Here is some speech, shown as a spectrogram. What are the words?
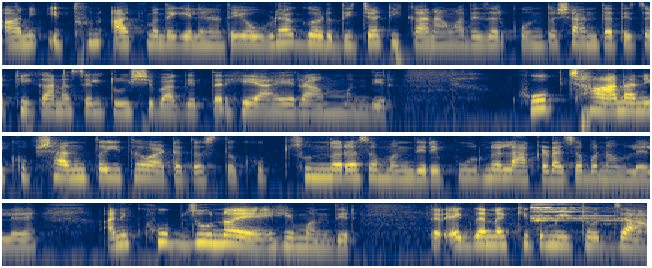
आणि इथून आतमध्ये गेल्यानंतर एवढ्या गर्दीच्या ठिकाणामध्ये जर कोणतं शांततेचं ठिकाण असेल तुळशी बागेत तर हे आहे राम मंदिर. खूप छान आणि खूप शांत इथं वाटत असतं. खूप सुंदर असं मंदिर आहे पूर्ण लाकडाचं बनवलेलं आहे आणि खूप जुनं आहे हे मंदिर. तर एकदा नक्की तुम्ही इथं जा.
